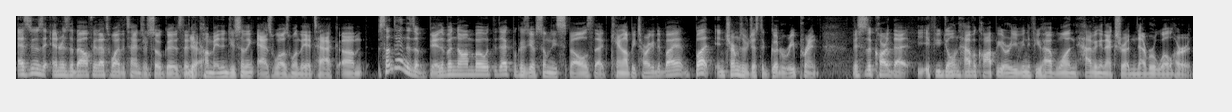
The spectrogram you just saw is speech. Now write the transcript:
as soon as it enters the battlefield, that's why the Titans are so good, is that Yeah. they come in and do something as well as when they attack. Um, Sun Titan is a bit of a nombo with the deck because you have so many spells that cannot be targeted by it. But in terms of just a good reprint, this is a card that if you don't have a copy or even if you have one, having an extra never will hurt.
